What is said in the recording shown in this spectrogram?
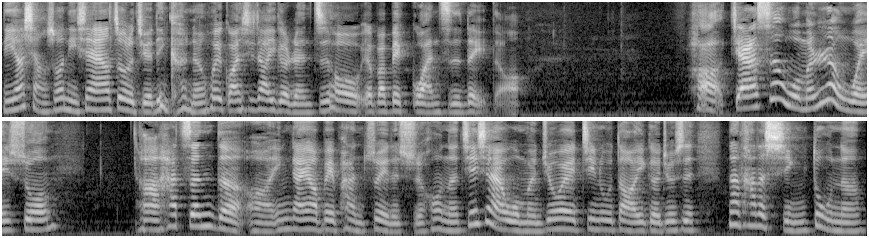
你要想说，你现在要做的决定，可能会关系到一个人之后要不要被关之类的哦。好，假设我们认为说。啊，他真的啊，应该要被判罪的时候呢，接下来我们就会进入到一个，就是那他的刑度呢，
